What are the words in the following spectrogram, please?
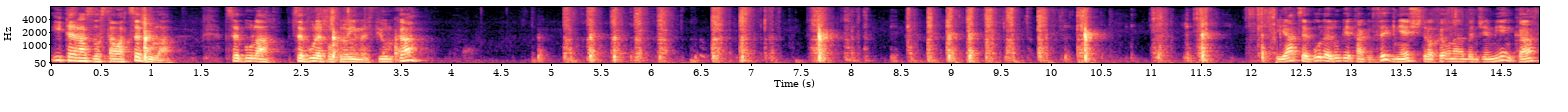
I teraz została cebula. Cebula, cebulę pokroimy w piórka. Ja cebulę lubię tak wygnieść trochę, ona będzie miękka.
